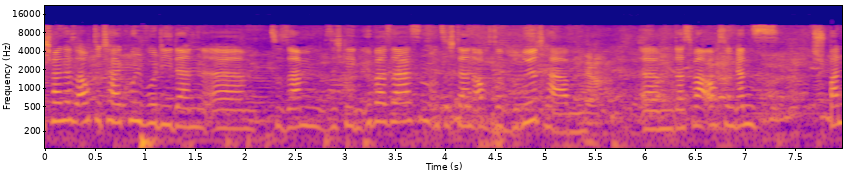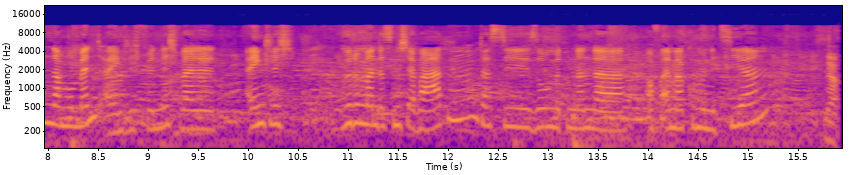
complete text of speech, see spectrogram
ich fand das auch total cool, wo die dann ähm, zusammen sich gegenüber saßen und sich dann auch so berührt haben. Ja. Ähm, das war auch so ein ganz spannender Moment eigentlich, finde ich, weil eigentlich würde man das nicht erwarten, dass die so miteinander auf einmal kommunizieren. Ja.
